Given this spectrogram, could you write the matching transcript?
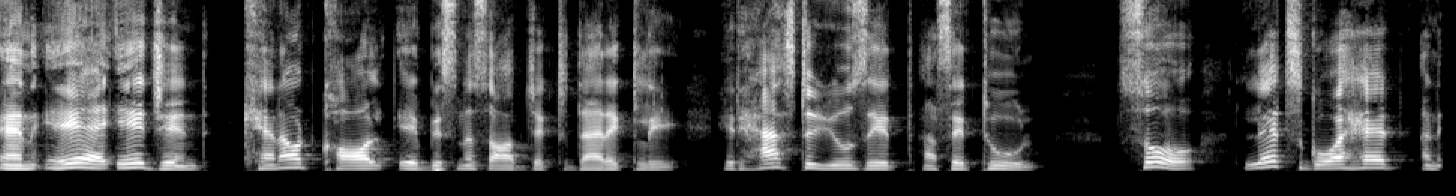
An AI agent cannot call a business object directly. It has to use it as a tool. So let's go ahead and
